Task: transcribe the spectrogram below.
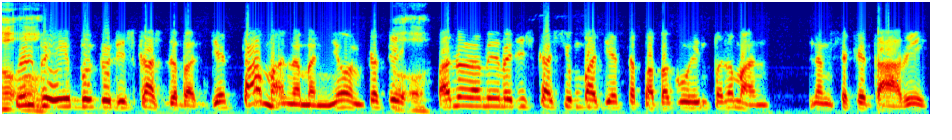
Oo. will be able to discuss the budget. Tama naman yon Kasi Oo. paano namin ma-discuss yung budget na pabaguhin pa naman ng secretary.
